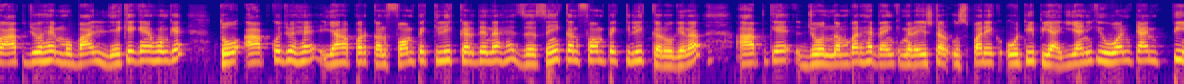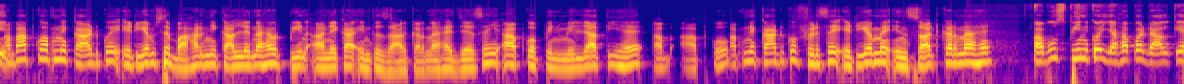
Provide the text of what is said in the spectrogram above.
आप जो है मोबाइल लेके गए होंगे। तो आपको जो है यहाँ पर कन्फर्म पे क्लिक कर देना है। जैसे ही कन्फर्म पे क्लिक करोगे ना, आपके जो नंबर है बैंक में रजिस्टर उस पर एक ओटीपी आएगी। यानी कि वन टाइम पिन अब आपको अपने कार्ड को एटीएम से बाहर निकाल लेना है और पिन आने का इंतज़ार करना है। जैसे ही आपको पिन मिल जाती है, अब आपको अपने कार्ड को फिर से एटीएम में इंसर्ट करना है। अब उस पिन को यहाँ पर डाल के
